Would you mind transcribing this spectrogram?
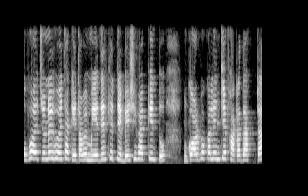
উভয়ের জন্যই হয়ে থাকে, তবে মেয়েদের ক্ষেত্রে বেশিরভাগ কিন্তু গর্ভকালীন যে ফাটা দাগটা,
